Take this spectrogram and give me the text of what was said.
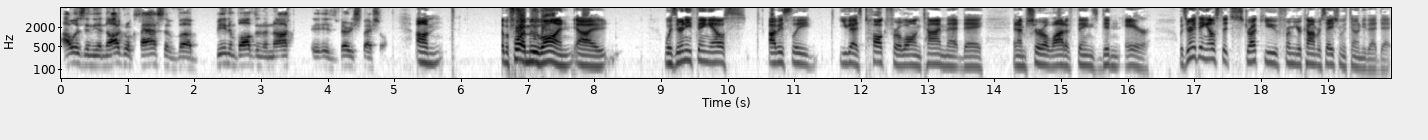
I was in the inaugural class of uh, being involved in the knock is very special. Um, before I move on, uh, was there anything else? Obviously, you guys talked for a long time that day, and I'm sure a lot of things didn't air. Was there anything else that struck you from your conversation with Tony that day?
